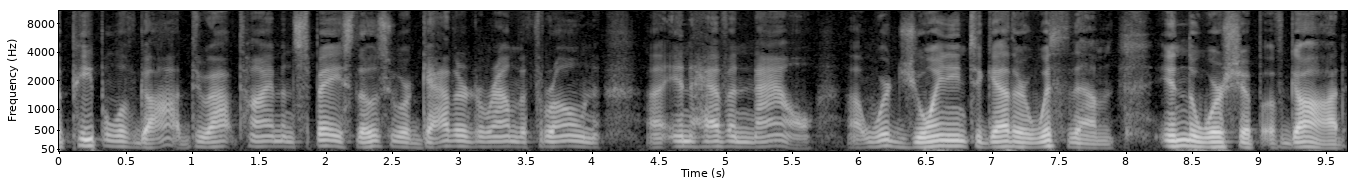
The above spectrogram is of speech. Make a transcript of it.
the people of God throughout time and space, those who are gathered around the throne uh, in heaven now. Uh, we're joining together with them in the worship of God.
